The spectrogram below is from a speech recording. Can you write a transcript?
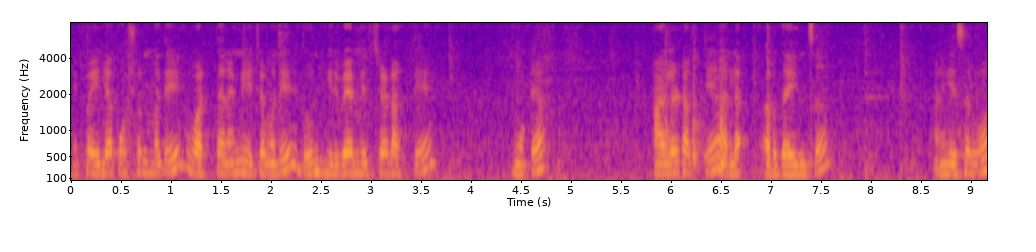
हे पहिल्या पोषणमध्ये वाटताना मी ह्याच्यामध्ये दोन हिरव्या मिरच्या टाकते. मोठ्या आलं टाकते. आला अर्धा इंच. आणि हे सर्व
